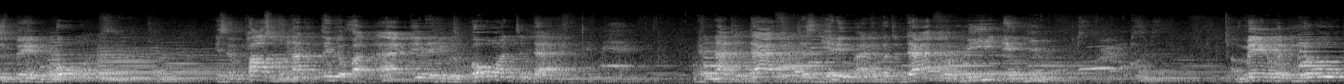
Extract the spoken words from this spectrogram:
Jesus being born, it's impossible not to think about the idea that he was born to die. And not to die for just anybody, but to die for me and you. A man with no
